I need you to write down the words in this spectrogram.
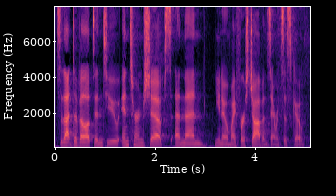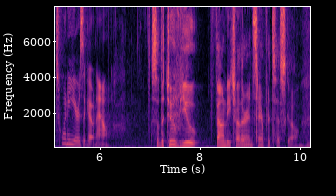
So that developed into internships and then, you know, my first job in San Francisco 20 years ago now. So the two of you found each other in San Francisco, mm-hmm.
